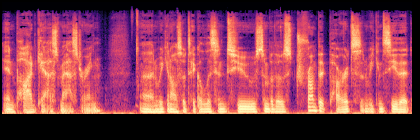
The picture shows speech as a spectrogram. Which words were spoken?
in podcast mastering. And we can also take a listen to some of those trumpet parts, and we can see that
